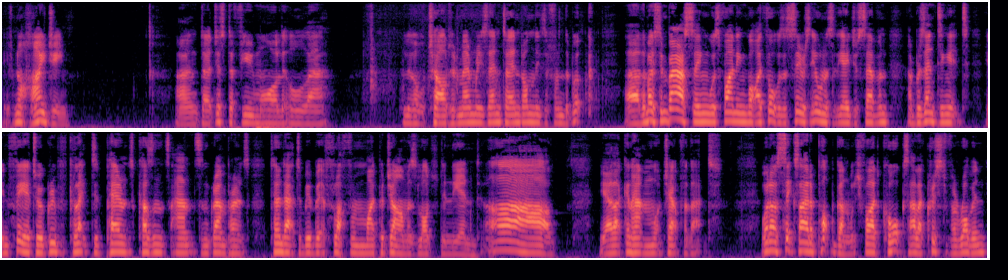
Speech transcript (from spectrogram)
if not hygiene. And uh, just a few more little. Uh, little childhood memories then to end on. These are from the book. Uh, the most embarrassing was finding what I thought was a serious illness at the age of seven and presenting it in fear to a group of collected parents, cousins, aunts, and grandparents. Turned out to be a bit of fluff from my pyjamas lodged in the end. Ah, yeah, that can happen. Watch out for that. When I was six, I had a pop gun which fired corks a la Christopher Robin.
